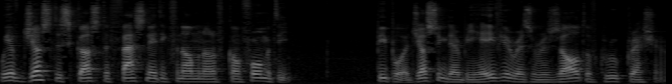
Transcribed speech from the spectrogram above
We have just discussed the fascinating phenomenon of conformity, people adjusting their behavior as a result of group pressure.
